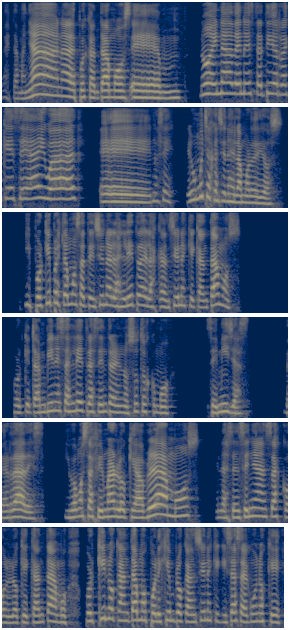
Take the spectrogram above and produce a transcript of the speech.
Esta mañana, después cantamos em, No hay nada en esta tierra que sea igual. Eh, no sé, tenemos muchas canciones del amor de Dios. ¿Y por qué prestamos atención a las letras de las canciones que cantamos? Porque también esas letras entran en nosotros como semillas, verdades. Y vamos a afirmar lo que hablamos en las enseñanzas con lo que cantamos. ¿Por qué no cantamos, por ejemplo, canciones que quizás algunos que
